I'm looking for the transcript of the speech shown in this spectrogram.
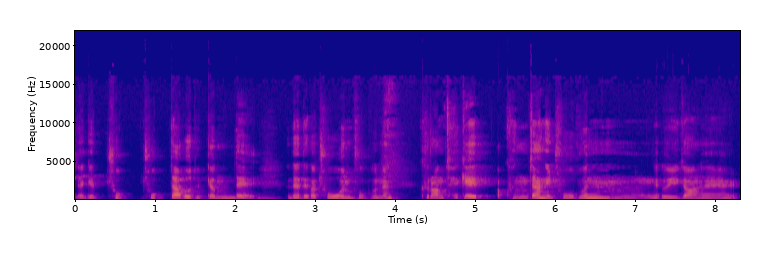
되게 좁, 좁다고 느꼈는데 음. 근데 내가 좋은 부분은 그런 되게 굉장히 좁은 의견을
